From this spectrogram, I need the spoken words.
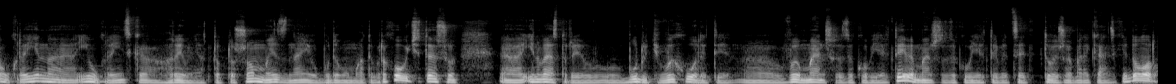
Україна і українська гривня. Тобто, що ми з нею будемо мати, враховуючи те, що е, інвестори будуть виходити е, в менш ризикові активи. Менш ризикові активи це той же американський долар.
